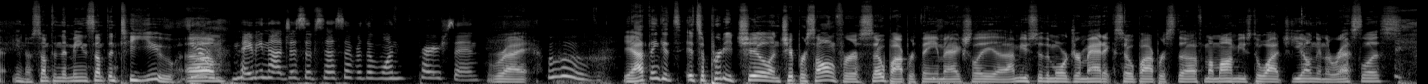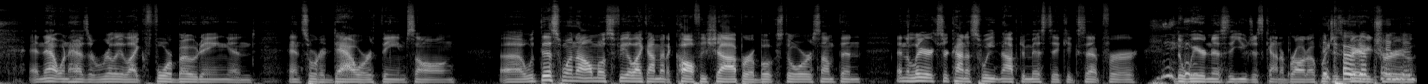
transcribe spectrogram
Uh, you know, something that means something to you. yeah, Um, maybe not just obsess over the one person. right. Ooh. Yeah, I think it's it's a pretty chill and chipper song for a soap opera theme. Actually, uh, I'm used to the more dramatic soap opera stuff. My mom used to watch Young and the Restless, and that one has a really like foreboding and and sort of dour theme song. Uh, with this one, I almost feel like I'm at a coffee shop or a bookstore or something, and the lyrics are kind of sweet and optimistic, except for the weirdness that you just kind of brought up, which is very true.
